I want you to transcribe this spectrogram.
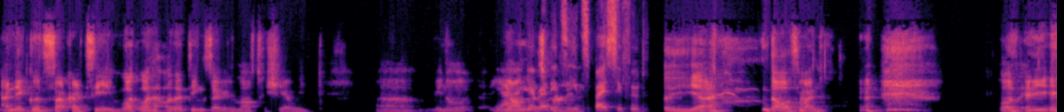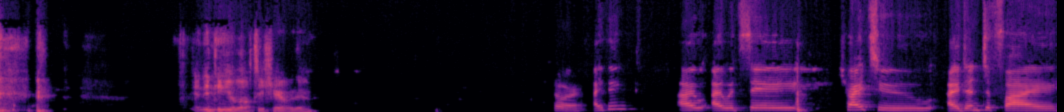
and a good soccer team. What what other things that you love to share with uh, you know yeah, young get ready to eat spicy food. Uh, yeah, that was mine. was any anything you love to share with them? Sure. I think I I would say try to identify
